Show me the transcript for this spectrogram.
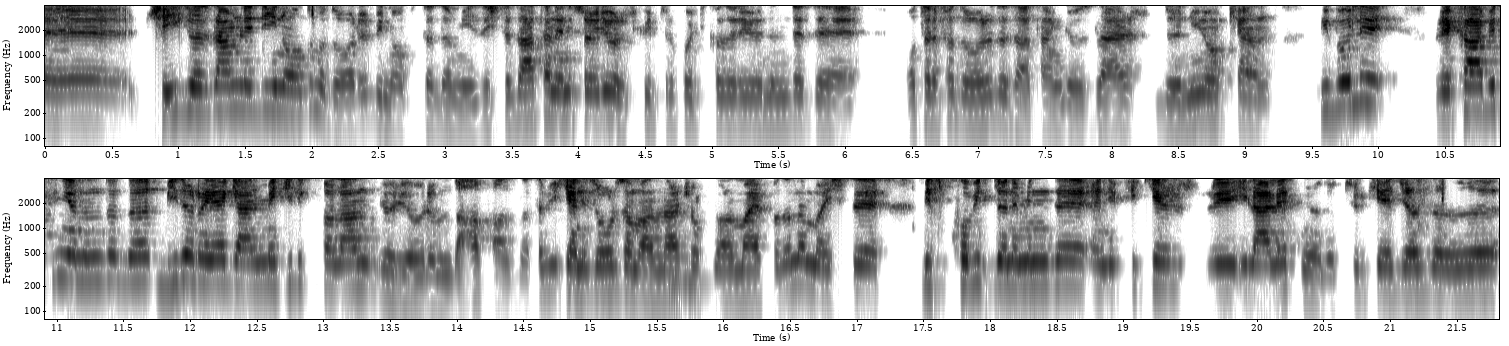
e, şeyi gözlemlediğin oldu mu doğru bir noktada mıyız? İşte zaten hani söylüyoruz kültür politikaları yönünde de o tarafa doğru da zaten gözler dönüyorken bir böyle rekabetin yanında da bir araya gelmecilik falan görüyorum daha fazla. Tabii ki hani zor zamanlar çok normal falan ama işte biz Covid döneminde hani fikri ilerletmiyorduk. Türkiye Caz Ağı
